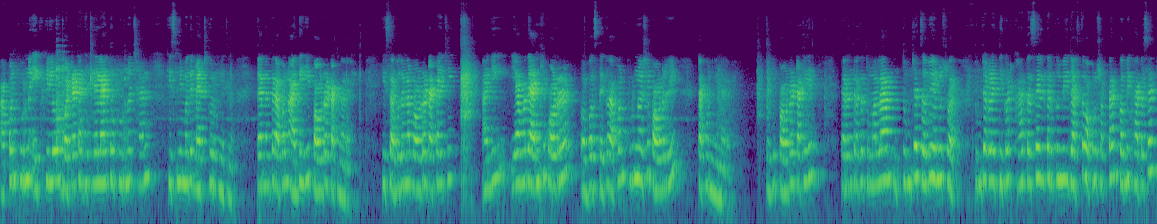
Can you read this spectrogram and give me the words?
आपण पूर्ण एक किलो बटाटा घेतलेला आहे तो पूर्ण छान किसणीमध्ये मॅच करून घेतला. त्यानंतर आपण आधी ही पावडर टाकणार आहे. ही साबुदाणा पावडर टाकायची आणि यामध्ये आणखी पावडर बसते. तर आपण पूर्ण अशी पावडर ही टाकून घेणार आहे. तर ही पावडर टाकली. त्यानंतर आता तुम्हाला तुमच्या चवीनुसार तुमच्याकडे तिखट खात असेल तर तुम्ही जास्त वापरू शकता कमी खात असेल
